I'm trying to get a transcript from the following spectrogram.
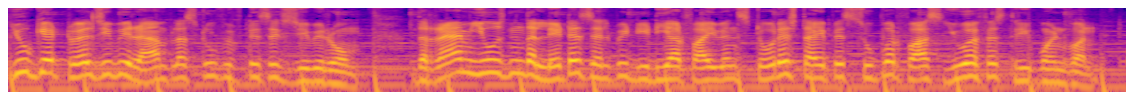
you get 12GB RAM plus 256GB ROM. The RAM used in the latest LPDDR5 and storage type is super fast UFS 3.1.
